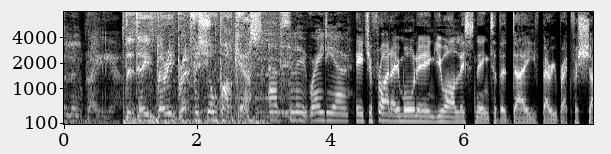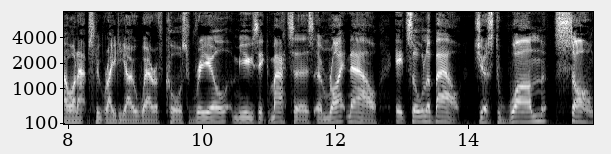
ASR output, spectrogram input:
Absolute Radio. The Dave Berry Breakfast Show Podcast. Absolute Radio. It's your Friday morning. You are listening to the Dave Berry Breakfast Show on Absolute Radio, where, of course, real music matters. And right now, it's all about just one song.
